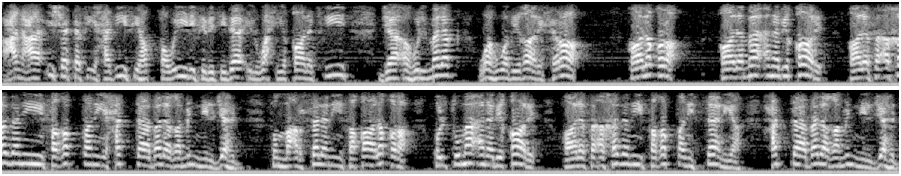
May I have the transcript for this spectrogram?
عن عائشة في حديثها الطويل في ابتداء الوحي قالت فيه جاءه الملك وهو بغار حراء. قال قرأ قال ما أنا بقارئ. قال فأخذني فغطني حتى بلغ مني الجهد ثم أرسلني فقال اقرأ. قلت ما أنا بقارئ. قال فأخذني فغطني الثانية حتى بلغ مني الجهد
